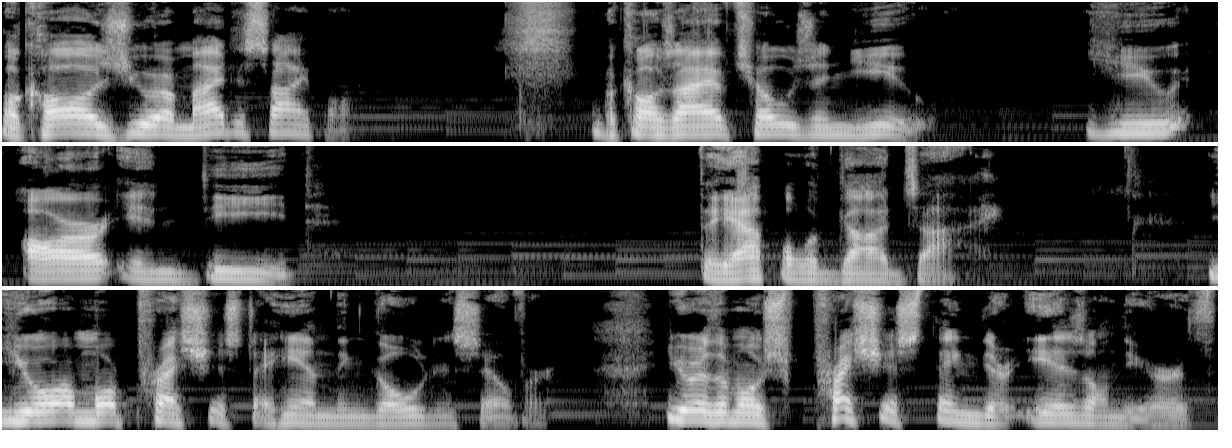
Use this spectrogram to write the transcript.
Because you are my disciple, because I have chosen you, you are indeed the apple of God's eye. You are more precious to Him than gold and silver. You are the most precious thing there is on the earth.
